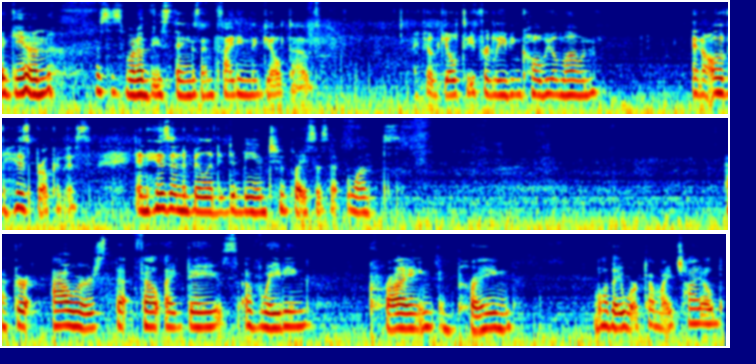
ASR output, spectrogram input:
Again, this is one of these things I'm fighting the guilt of. I feel guilty for leaving Colby alone and all of his brokenness and his inability to be in two places at once. After hours that felt like days of waiting, crying, and praying while they worked on my child,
